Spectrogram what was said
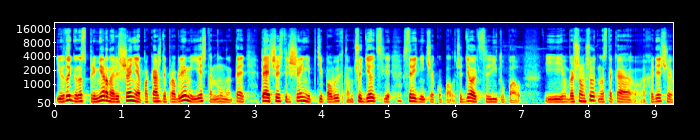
и в итоге у нас примерно решение по каждой проблеме есть там, ну, на 5 5-6 решений типовых, там, что делать, если средний чек упал, что делать, если лид упал. И по большому счету у нас такая ходячая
